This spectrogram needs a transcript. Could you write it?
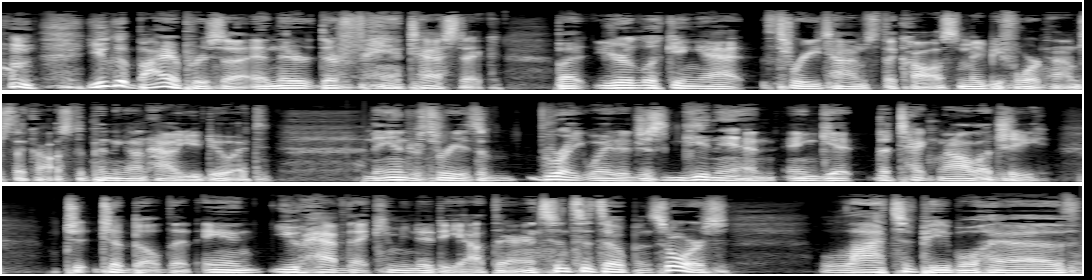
you could buy a Prusa and they're, they're fantastic, but you're looking at three times the cost, maybe four times the cost, depending on how you do it. The Ender 3 is a great way to just get in and get the technology to, to build it. And you have that community out there. And since it's open source, lots of people have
